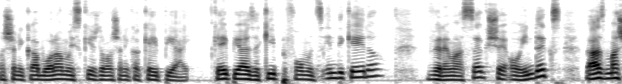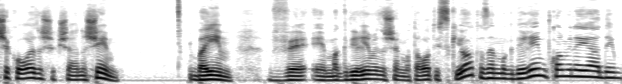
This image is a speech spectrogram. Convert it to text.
מה שנקרא בעולם העסקי, יש דבר שנקרא KPI. KPI זה Key Performance Indicator, ולמעשה, כש... או אינדקס, ואז מה שקורה זה שכשאנשים באים ומגדירים איזה שהן מטרות עסקיות, אז הם מגדירים כל מיני יעדים.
